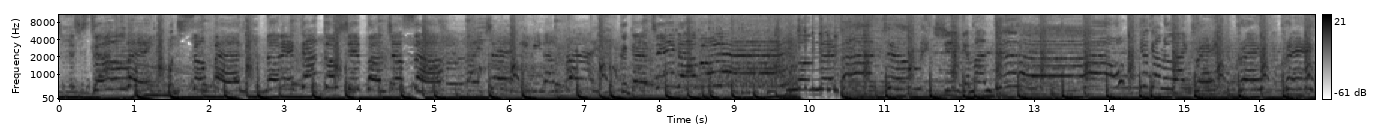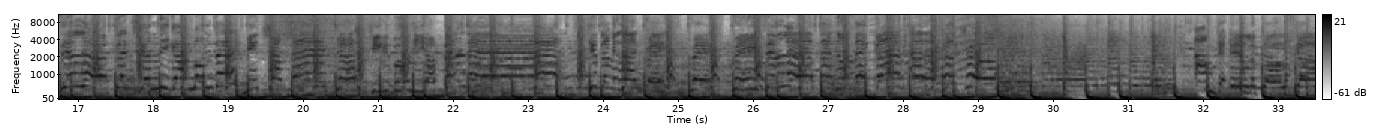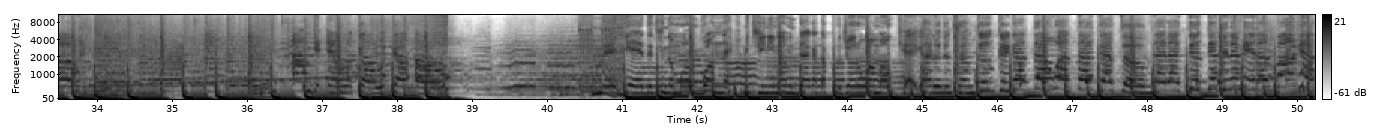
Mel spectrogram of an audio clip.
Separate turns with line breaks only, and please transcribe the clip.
she's It's still. 내게 대체 넌뭘 원해. 미친이 맘은 다 갖다 퍼줘로 I'm okay. 하루는 천국을 가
